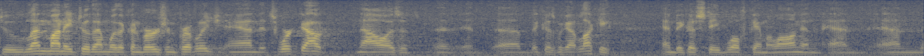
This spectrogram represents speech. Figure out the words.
to lend money to them with a conversion privilege and it's worked out now as it because we got lucky and because Steve Wolf came along and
